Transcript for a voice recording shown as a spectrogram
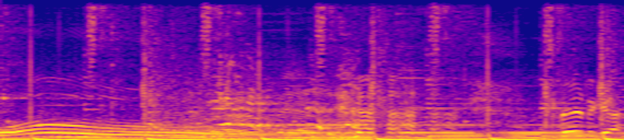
Whoa. Verga.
